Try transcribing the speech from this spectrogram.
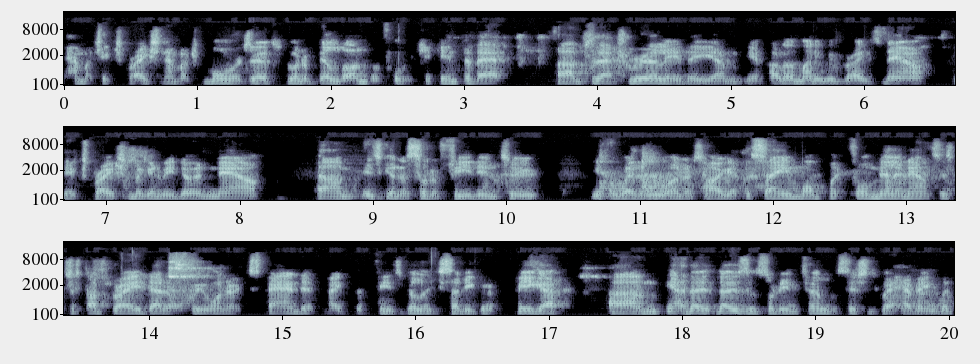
how much exploration, how much more reserves we want to build on before we kick into that. Um, so that's really the um, you know, part of the money we've raised now, the exploration we're going to be doing now, um, is going to sort of feed into, you know, whether we want to target the same 1.4 million ounces, just upgrade that, or if we want to expand it, make the feasibility study group bigger. Um, you know, th- those are sort of internal decisions we're having, but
